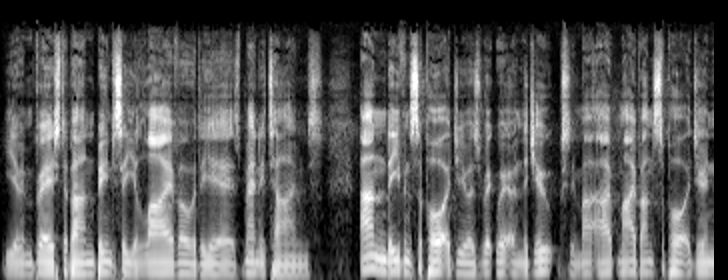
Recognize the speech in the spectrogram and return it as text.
you embraced the band, been to see you live over the years many times, and even supported you as Rick Witter and the Dukes. In my I, my band supported you in,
